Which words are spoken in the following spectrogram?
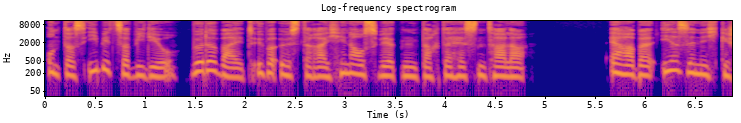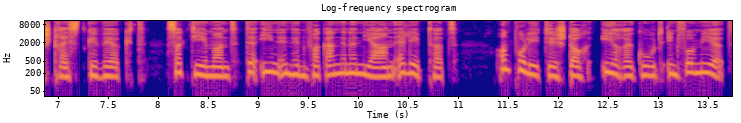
Und das Ibiza-Video würde weit über Österreich hinauswirken, dachte Hessenthaler. Er habe irrsinnig gestresst gewirkt, sagt jemand, der ihn in den vergangenen Jahren erlebt hat, und politisch doch irre gut informiert.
